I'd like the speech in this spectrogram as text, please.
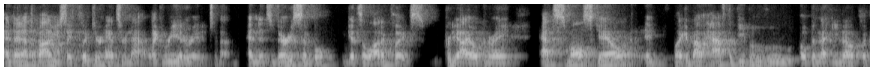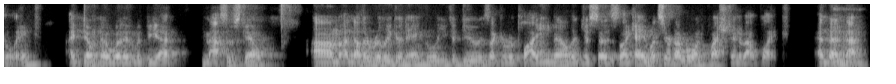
and then at the bottom, you say, click your answer now, like reiterate it to them. And it's very simple, gets a lot of clicks, pretty high open rate. At small scale, it, like about half the people who, who open that email click a link. I don't know what it would be at massive scale. Um, another really good angle you could do is like a reply email that just says like, "Hey, what's your number one question about blank?" And then mm. that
